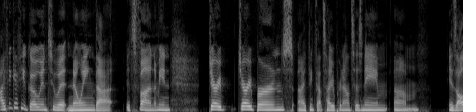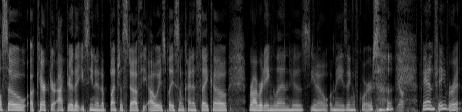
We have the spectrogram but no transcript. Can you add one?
I think if you go into it knowing that it's fun, I mean, Jere Jere Burns, I think that's how you pronounce his name. Um, is also a character actor that you've seen in a bunch of stuff. He always plays some kind of psycho. Robert Englund, who's, you know, amazing, of course. Yep. Fan favorite.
